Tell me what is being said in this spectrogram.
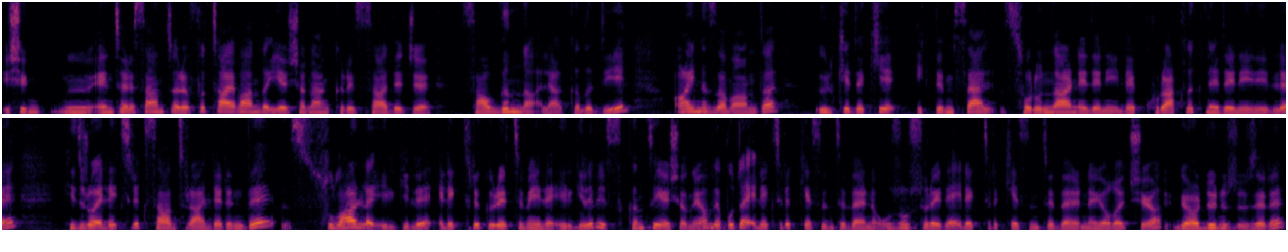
İşin e, enteresan tarafı Tayvan'da yaşanan kriz sadece salgınla alakalı değil, aynı zamanda ülkedeki iklimsel sorunlar nedeniyle, kuraklık nedeniyle hidroelektrik santrallerinde sularla ilgili, elektrik üretimiyle ilgili bir sıkıntı yaşanıyor ve bu da elektrik kesintilerine, uzun süreli elektrik kesintilerine yol açıyor. Gördüğünüz üzere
